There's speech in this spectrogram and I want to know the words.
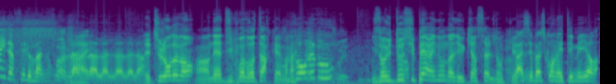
31, il a fait le man. Oh là Ouais. là là là là là. On est toujours devant. Ah, On est à 10 points de retard quand même. hein. Toujours debout. Ils ont eu deux super et nous on en a eu qu'un seul donc. Bah, euh, c'est parce qu'on a été meilleur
